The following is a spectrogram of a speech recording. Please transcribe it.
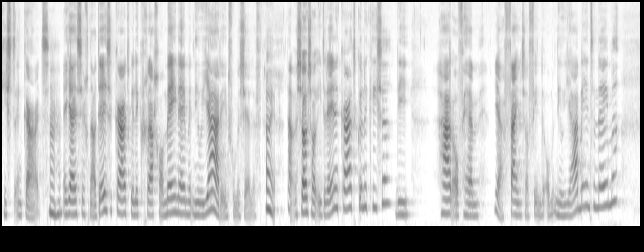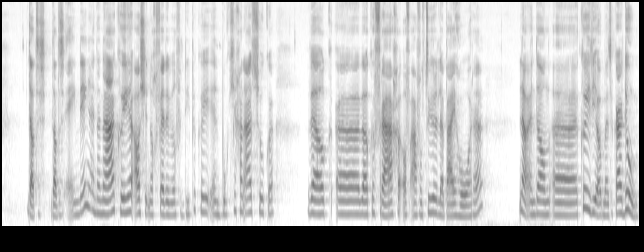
kiest een kaart. Mhm. En jij zegt, nou, deze kaart wil ik graag wel meenemen het nieuwe jaar in voor mezelf. Oh ja. Nou, en zo zou iedereen een kaart kunnen kiezen die haar of hem ja, fijn zou vinden om het nieuwe jaar mee in te nemen. Dat is, dat is één ding. En daarna kun je, als je het nog verder wil verdiepen, kun je in het boekje gaan uitzoeken welk, eh, welke vragen of avonturen daarbij horen. Nou, en dan eh, kun je die ook met elkaar doen.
